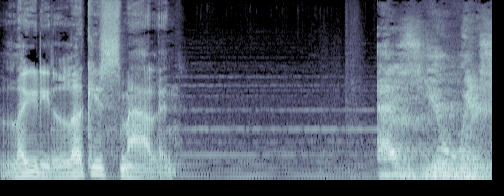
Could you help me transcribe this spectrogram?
Lady Luck is smiling. As you wish.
